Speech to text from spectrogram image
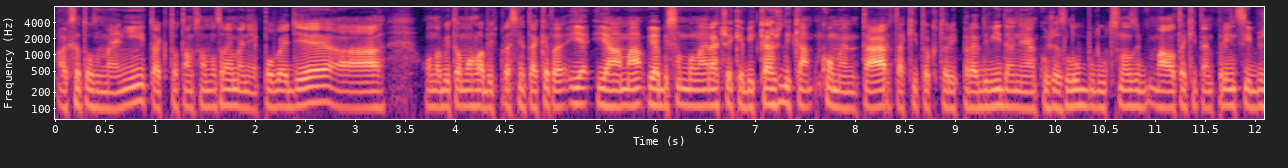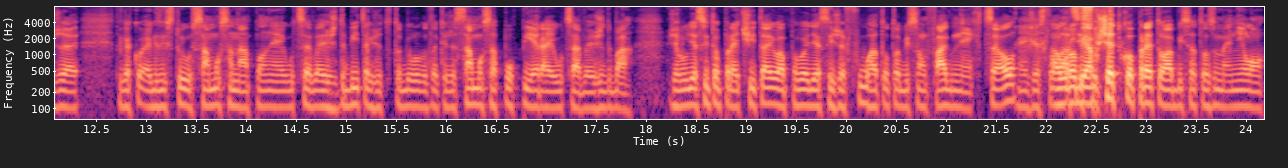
ak sa to zmení, tak to tam samozrejme nepovedie a ono by to mohla byť presne takéto. Ja, ja, ma, ja by som bol najradšej, keby každý kam, komentár, takýto, ktorý predvída nejakú že zlú budúcnosť, mal taký ten princíp, že tak ako existujú samo sa naplňajúce väždby, takže toto by bolo také, že samo sa popierajúca väždba. Že ľudia si to prečítajú a povedia si, že fúha, toto by som fakt nechcel. Hej, a urobia sú... všetko preto, aby sa to zmenilo.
